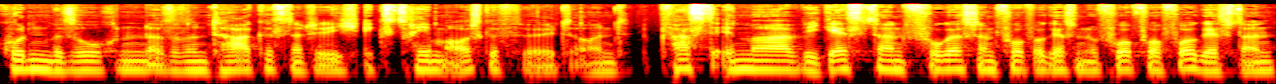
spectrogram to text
Kunden besuchen. Also so ein Tag ist natürlich extrem ausgefüllt und fast immer wie gestern, vorgestern, vorvorgestern und vor, vor, vorgestern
